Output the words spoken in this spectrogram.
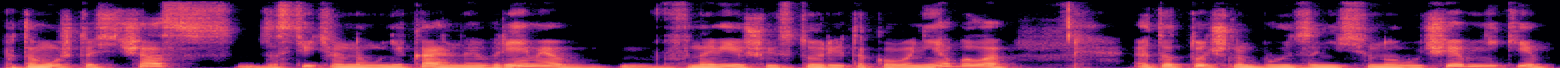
потому что сейчас действительно уникальное время, в новейшей истории такого не было. Это точно будет занесено в учебники.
